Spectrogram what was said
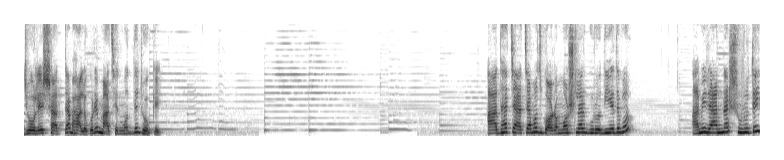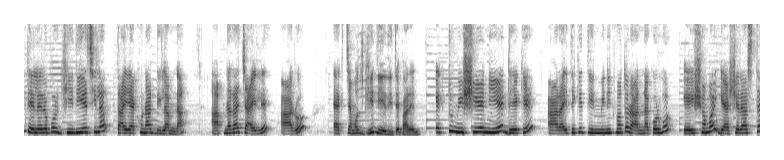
ঝোলের স্বাদটা ভালো করে মাছের মধ্যে ঢোকে। আধা চা চামচ গরম মশলার গুঁড়ো দিয়ে দেব। আমি রান্নার শুরুতেই তেলের ওপর ঘি দিয়েছিলাম, তাই এখন আর দিলাম না। আপনারা চাইলে আরও এক চামচ ঘি দিয়ে দিতে পারেন। একটু মিশিয়ে নিয়ে ঢেকে আড়াই থেকে তিন মিনিট মতো রান্না করব। এই সময় গ্যাসের আঁচটা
